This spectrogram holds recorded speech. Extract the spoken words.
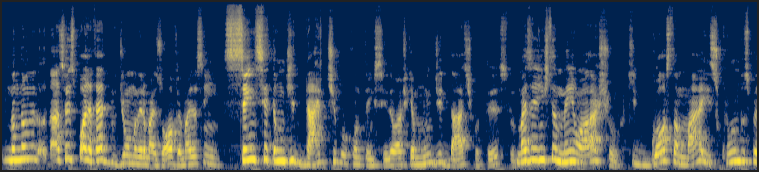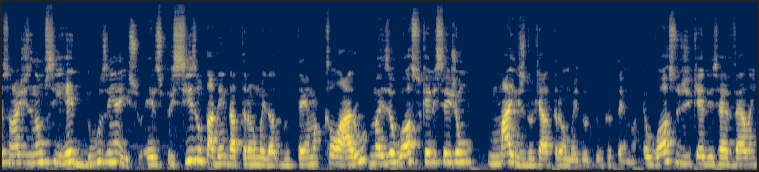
não, não, às vezes pode até de uma maneira mais óbvia, mas assim, sem ser tão didático quanto tem sido. Eu acho que é muito didático o texto. Mas a gente também, eu acho, que gosta mais quando os personagens não se reduzem a isso. Eles precisam estar dentro da trama e do tema, claro, mas eu gosto que eles sejam mais do que a trama e do, do que o tema. Eu gosto de que eles revelem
